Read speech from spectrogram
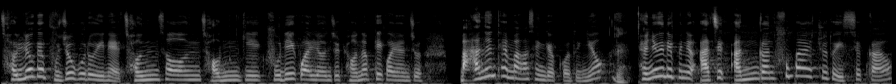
전력의 부족으로 인해 전선, 전기, 구리 관련주, 변압기 관련주 많은 테마가 생겼거든요. 네. 변영희 대표님 아직 안 간 후발주도 있을까요?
